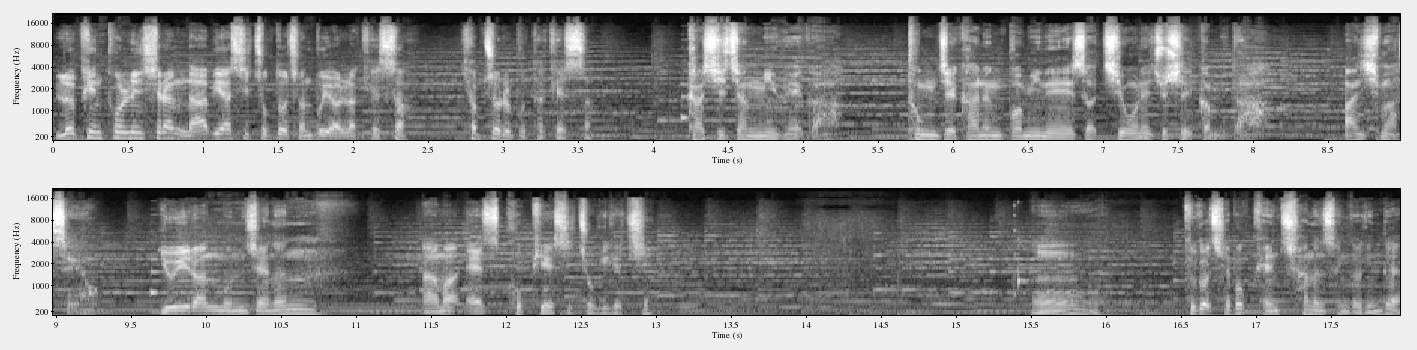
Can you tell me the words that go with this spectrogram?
르핀 폴린 씨랑 나비아 씨 쪽도 전부 연락해서 협조를 부탁했어. 가시장미회가 통제 가능 범위 내에서 지원해 주실 겁니다. 안심하세요. 유일한 문제는 아마 에스코피에시 쪽이겠지? 오, 그거 제법 괜찮은 생각인데.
